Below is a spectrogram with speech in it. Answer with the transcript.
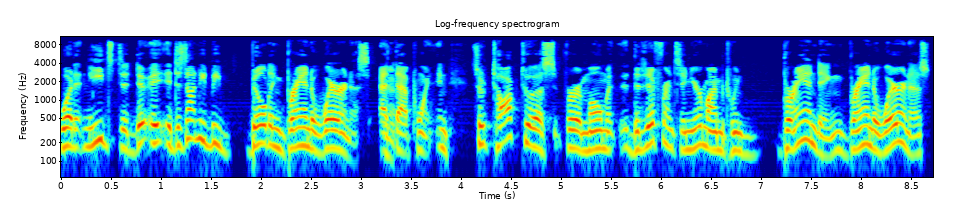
What it needs to do, it, it does not need to be building brand awareness at that point. And so, talk to us for a moment the difference in your mind between branding, brand awareness,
